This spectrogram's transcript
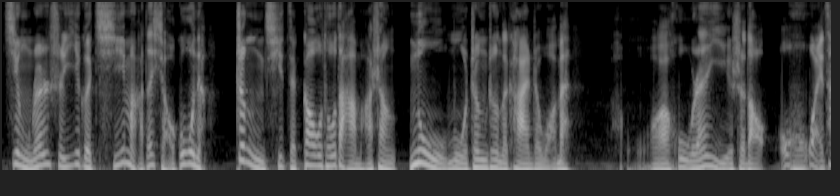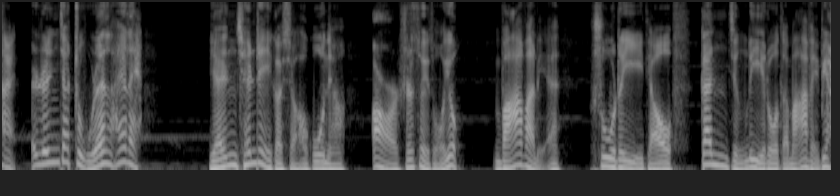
竟然是一个骑马的小姑娘，正骑在高头大马上，怒目睁睁地看着我们。我忽然意识到，坏菜，人家主人来了呀！眼前这个小姑娘二十岁左右，娃娃脸，梳着一条干净利落的马尾辫，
